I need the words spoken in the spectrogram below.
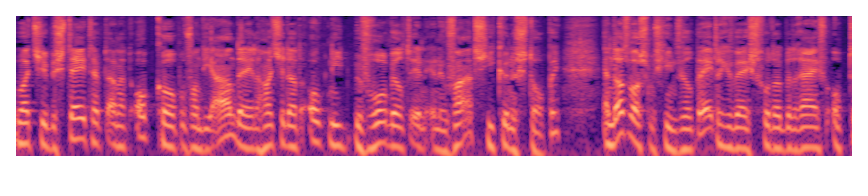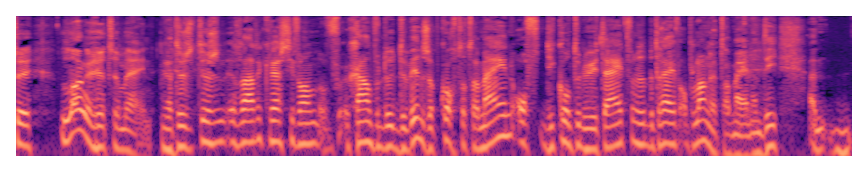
wat je besteed hebt aan het opkopen van die aandelen, had je dat ook niet bijvoorbeeld in innovatie kunnen stoppen? En dat was misschien veel beter geweest voor dat bedrijf op de langere termijn. Ja, dus het is inderdaad een kwestie van gaan we de, de winst op korte termijn of die continuïteit van het bedrijf op lange termijn. En, die, en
